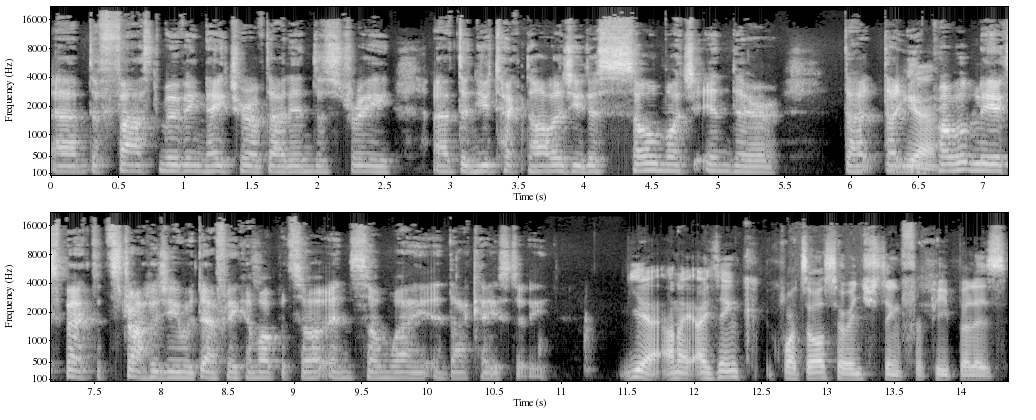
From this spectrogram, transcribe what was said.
um, the fast moving nature of that industry, uh, the new technology. There's so much in there that that yeah. you probably expect that strategy would definitely come up with so in some way in that case study. Yeah, and I, I think what's also interesting for people is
